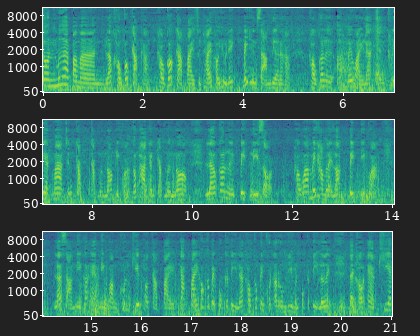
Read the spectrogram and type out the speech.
จนเมื่อประมาณแล้วเขาก็กลับค่ะ เขาก็กลับไปสุดท้ายเขาอยู่ได้ไม่ถึง 3 เดือนนะคะเขาก็เลยอะไม่ไหวแล้วฉันเครียดมากฉันกลับกลับเมืองนอกดีกว่า ก็พากันกลับเมืองนอก แล้วก็เลยปิดรีสอร์ทเพราะว่าไม่ทำอะไรล้วปิดดีกว่า แล้วสามีก็แอบมีความคุ้นคิดพอกลับไป กลับไปเขาก็เป็นปกตินะเขาก็เป็นคนอารมณ์ดีเหมือนปกติเลย แต่เขาแอบเครียด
